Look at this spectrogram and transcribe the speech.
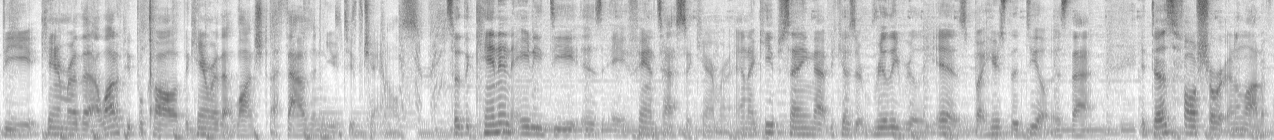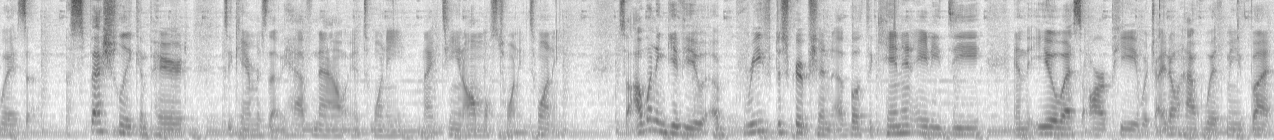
the camera that a lot of people call the camera that launched a thousand YouTube channels. So the Canon 80D is a fantastic camera and I keep saying that because it really, really is. But here's the deal is that it does fall short in a lot of ways, especially compared to cameras that we have now in 2019, almost 2020. So I want to give you a brief description of both the Canon 80D and the EOS RP, which I don't have with me, but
